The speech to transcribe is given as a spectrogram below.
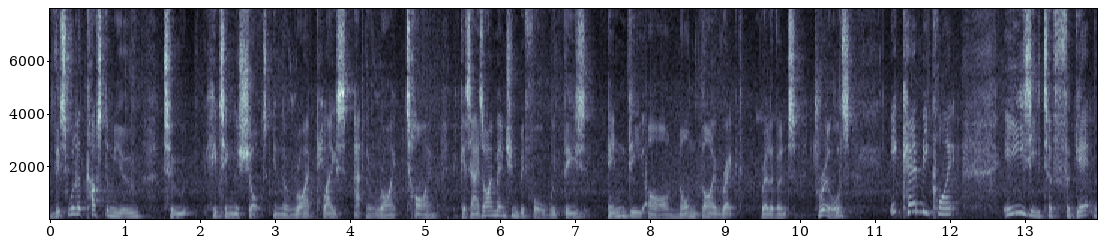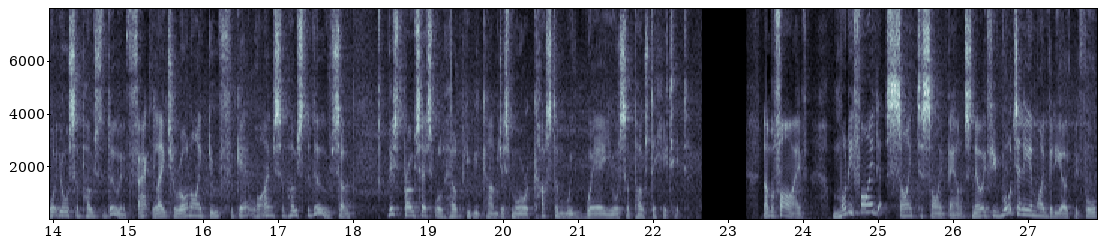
This will accustom you to hitting the shot in the right place at the right time. Because as I mentioned before, with these NDR non direct relevance drills, it can be quite easy to forget what you're supposed to do. In fact, later on, I do forget what I'm supposed to do. So, this process will help you become just more accustomed with where you're supposed to hit it. Number five, modified side to side bounce. Now, if you've watched any of my videos before,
